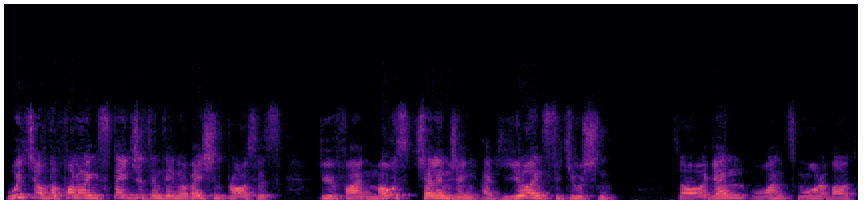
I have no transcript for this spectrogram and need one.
Which of the following stages in the innovation process do you find most challenging at your institution? So again, once more about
